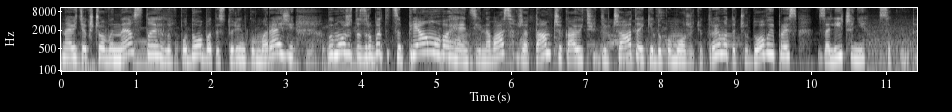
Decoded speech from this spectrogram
Навіть якщо ви не встигли вподобати сторінку в мережі, ви можете зробити це прямо в агенції. На вас вже там чекають дівчата, які допоможуть отримати чудовий приз за лічені секунди.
